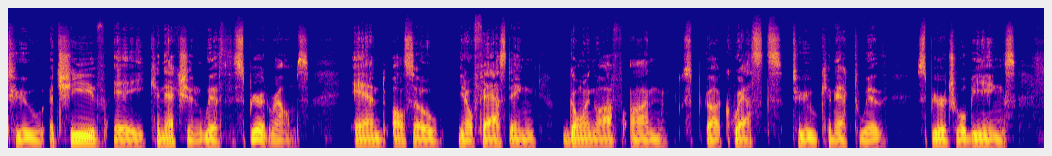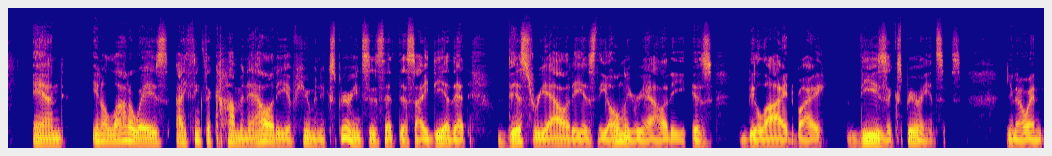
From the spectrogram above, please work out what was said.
to achieve a connection with spirit realms and also, you know, fasting, going off on uh, quests to connect with spiritual beings. And in a lot of ways, I think the commonality of human experience is that this idea that this reality is the only reality is belied by these experiences. You know, and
